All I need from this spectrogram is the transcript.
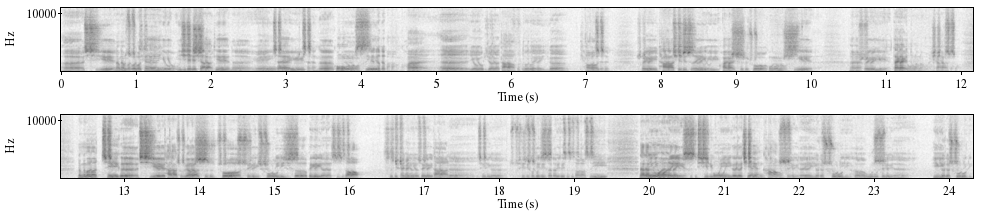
呃企业。那么昨天有一些下跌呢，原因在于整个公用事业的板块呃有比较大幅度的一个调整，所以它其实有一块是做公用事业的，呃，所以也带动了往下手。那么这个企业它主要是做水处理设备的制造，是全球最大的这个水处理设备制造之一。那另外呢，也是提供一个健康水的一个处理和污水的一个处理。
